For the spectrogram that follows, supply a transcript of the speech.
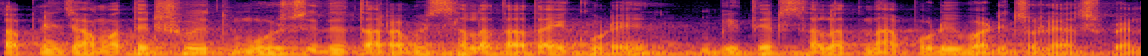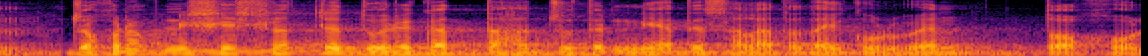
আপনি জামাতের সহিত মসজিদে তারাবির সালাত আদায় করে বেতের সালাত না পড়েই বাড়ি চলে আসবেন। যখন আপনি শেষ রাত্রে দই রেখাত তাহাজ্জুদের নিয়াতে সালাত আদায় করবেন, তখন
